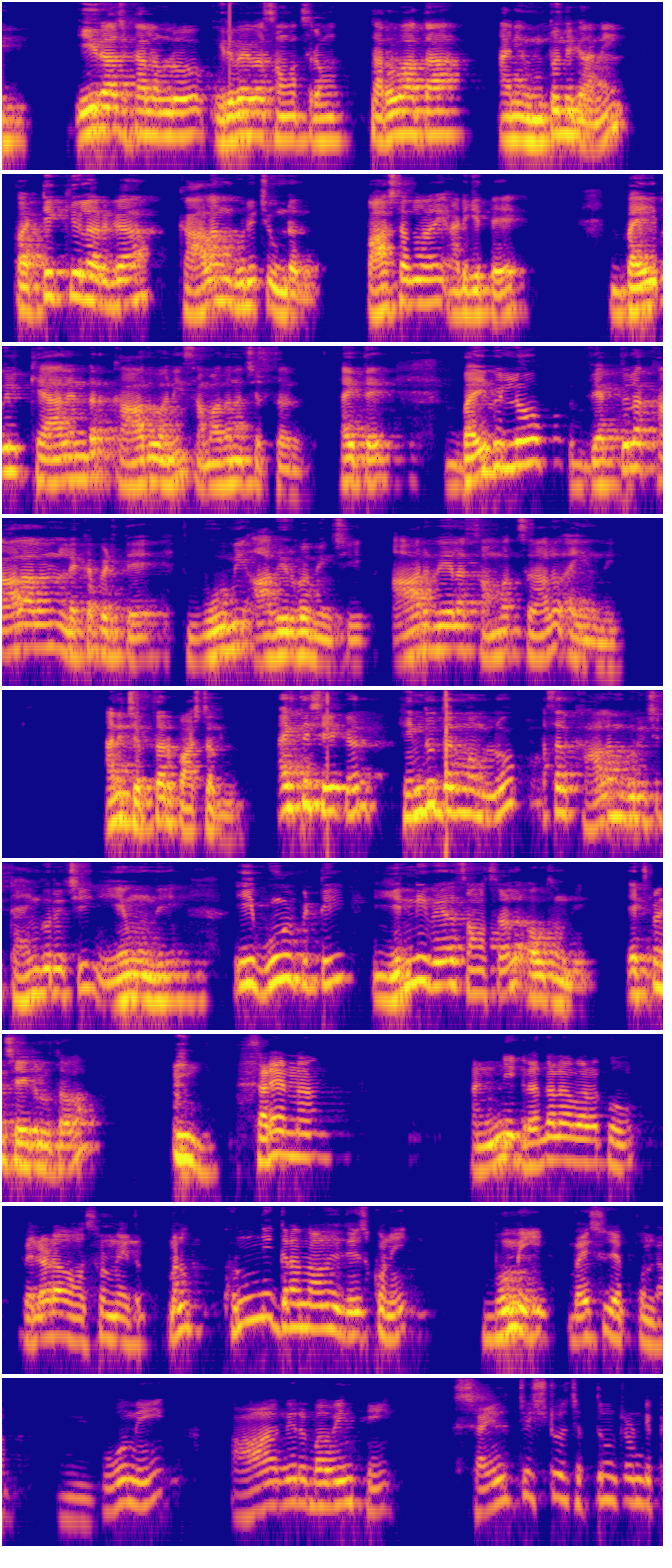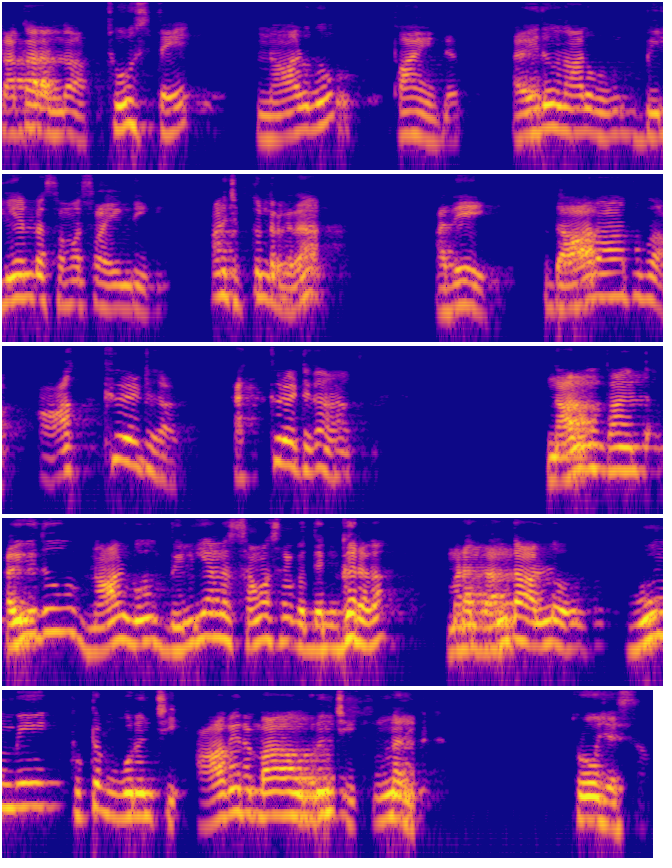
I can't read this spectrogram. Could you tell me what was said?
ఈ రాజకాలంలో ఇరవైవ సంవత్సరం తర్వాత అని ఉంటుంది కానీ పర్టిక్యులర్గా కాలం గురించి ఉండదు. పాస్టర్లని అడిగితే బైబిల్ క్యాలెండర్ కాదు అని సమాధానం చెప్తారు. అయితే బైబిల్లో వ్యక్తుల కాలాలను లెక్క పెడితే భూమి ఆవిర్భవించి ఆరు వేల సంవత్సరాలు అయింది అని చెప్తారు పాస్టర్లు. అయితే శేఖర్ హిందూ ధర్మంలో అసలు కాలం గురించి టైం గురించి ఏముంది? ఈ భూమి పెట్టి ఎన్ని వేల సంవత్సరాలు అవుతుంది? ఎక్స్ప్లెయిన్ చేయగలుగుతావా? సరే అన్న. అన్ని గ్రంథాల వరకు వెళ్ళడం అవసరం లేదు. మనం కొన్ని గ్రంథాలను తీసుకొని భూమి వయసు చెప్పుకుందాం. భూమి ఆవిర్భవించి సైంటిస్టులు చెప్తున్నటువంటి ప్రకారంగా చూస్తే నాలుగు పాయింట్ ఐదు నాలుగు బిలియన్ల సంవత్సరం అయింది అని చెప్తుంటారు కదా. అదే దాదాపుగా accurate గా accurate గా నాలుగు పాయింట్ ఐదు నాలుగు బిలియన్ల సంవత్సరాలకు దగ్గరగా మన గ్రంథాల్లో భూమి పుట్టుక గురించి ఆవిర్భావం గురించి ఉన్నది. ప్రూవ్ చేస్తాం.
